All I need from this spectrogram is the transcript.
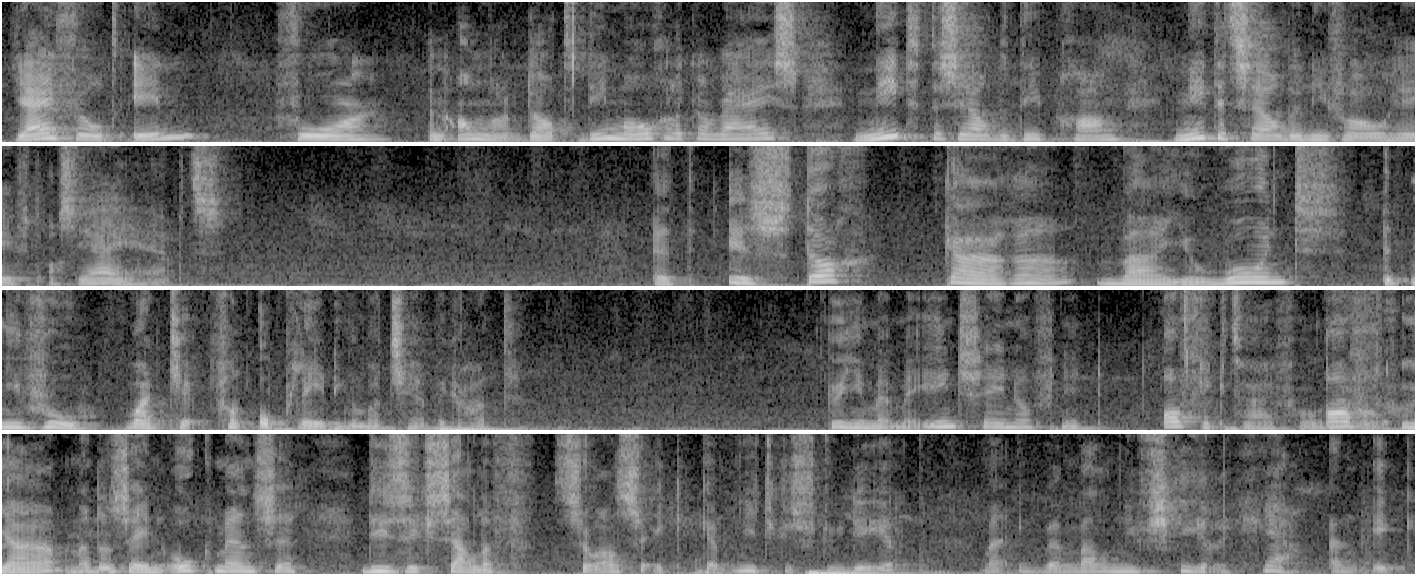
jij vult in voor een ander dat die mogelijkerwijs niet dezelfde diepgang, niet hetzelfde niveau heeft als jij hebt. Het is toch, Cara, waar je woont, het niveau wat je, van opleidingen wat je hebt gehad. Kun je met me eens zijn of niet? Of, Ik twijfel of ja, maar er zijn ook mensen die zichzelf, zoals ik, ik heb niet gestudeerd, maar ik ben wel nieuwsgierig. Ja. En ik,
